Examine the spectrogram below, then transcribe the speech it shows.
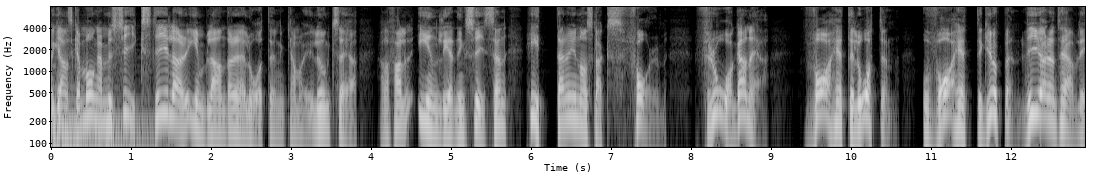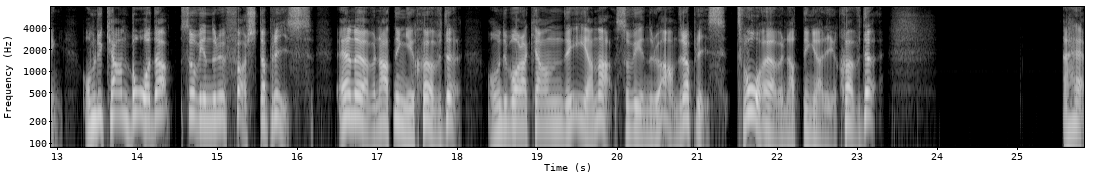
var ju ganska många musikstilar inblandade i den här låten kan man ju lugnt säga. I alla fall inledningsvis. Sen hittar den ju någon slags form. Frågan är, vad hette låten och vad hette gruppen? Vi gör en tävling. Om du kan båda så vinner du första pris. En övernattning i Skövde. Om du bara kan det ena så vinner du andra pris. Två övernattningar i Skövde. Nähä.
